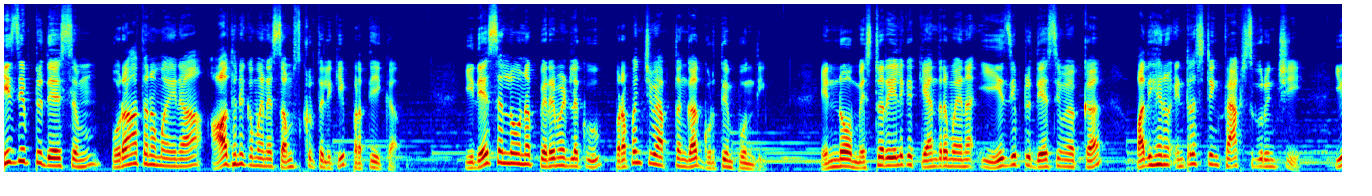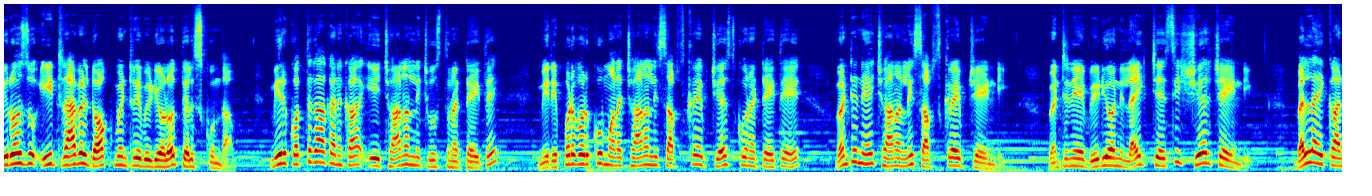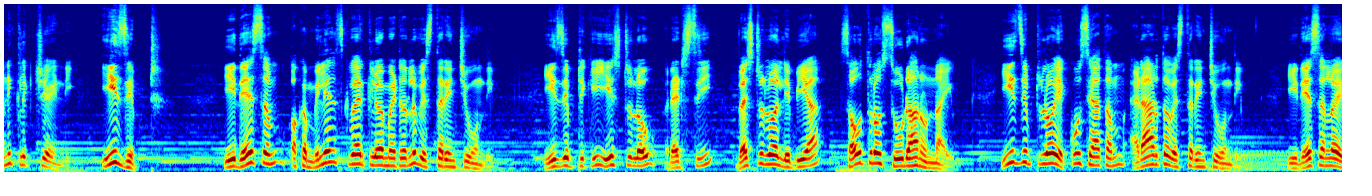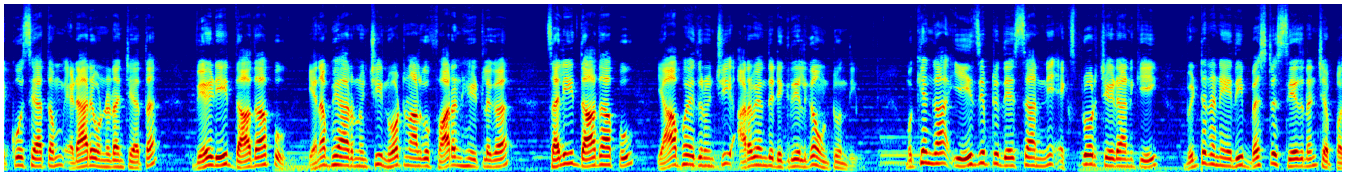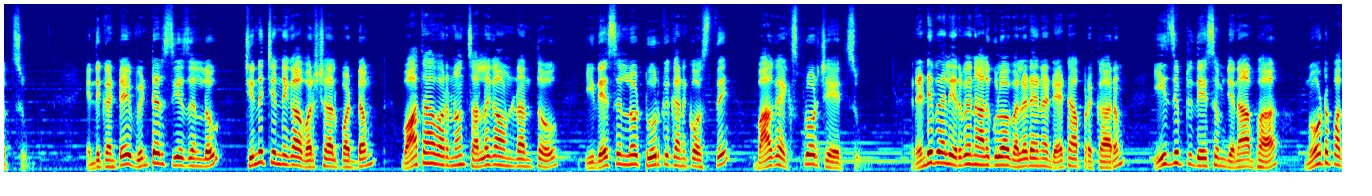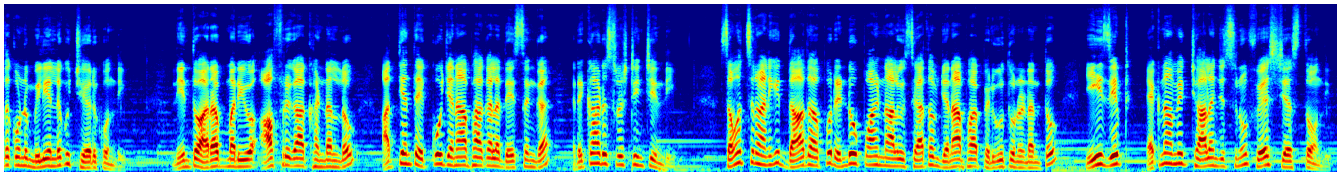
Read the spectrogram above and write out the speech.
Egypt దేశం పురాతనమైన ఆధునికమైన సంస్కృతులకి ప్రతీక. ఈ దేశంలో ఉన్న పిరమిడ్లకు ప్రపంచవ్యాప్తంగా గుర్తింపు ఉంది. ఎన్నో మిస్టరీలకి కేంద్రమైన ఈ ఈజిప్టు దేశం యొక్క పదిహేను ఇంట్రెస్టింగ్ ఫ్యాక్ట్స్ గురించి ఈరోజు ఈ ట్రావెల్ డాక్యుమెంటరీ వీడియోలో తెలుసుకుందాం. మీరు కొత్తగా కనుక ఈ ఛానల్ని చూస్తున్నట్టయితే మీరు ఇప్పటివరకు మన ఛానల్ని సబ్స్క్రైబ్ చేసుకున్నట్టయితే వెంటనే ఛానల్ని సబ్స్క్రైబ్ చేయండి. వెంటనే వీడియోని లైక్ చేసి షేర్ చేయండి. బెల్ ఐకాన్ని క్లిక్ చేయండి. ఈజిప్ట్. ఈ దేశం ఒక మిలియన్ స్క్వేర్ కిలోమీటర్లు విస్తరించి ఉంది. ఈజిప్ట్కి ఈస్టులో రెడ్ సీ వెస్టులో లిబియా సౌత్లో సూడాన్ ఉన్నాయి. ఈజిప్టులో ఎక్కువ శాతం ఎడారితో విస్తరించి ఉంది. ఈ దేశంలో ఎక్కువ శాతం ఎడారి ఉండడం చేత వేడి దాదాపు ఎనభై ఆరు నుంచి నూట నాలుగు ఫారెన్ హీట్లుగా చలి దాదాపు యాభై ఐదు నుంచి అరవై ఎనిమిది డిగ్రీలుగా ఉంటుంది. ముఖ్యంగా ఈ ఈజిప్ట్ దేశాన్ని ఎక్స్ప్లోర్ చేయడానికి వింటర్ అనేది బెస్ట్ సీజన్ అని చెప్పొచ్చు. ఎందుకంటే వింటర్ సీజన్లో చిన్న చిన్నగా వర్షాలు పడడం వాతావరణం చల్లగా ఉండడంతో ఈ దేశంలో టూర్కు కనుక వస్తే బాగా ఎక్స్ప్లోర్ చేయొచ్చు. రెండు వేల ఇరవై నాలుగులో వెల్లడైన డేటా ప్రకారం ఈజిప్ట్ దేశం జనాభా నూట పదకొండు మిలియన్లకు చేరుకుంది. దీంతో అరబ్ మరియు ఆఫ్రికా ఖండంలో అత్యంత ఎక్కువ జనాభా గల దేశంగా రికార్డు సృష్టించింది. సంవత్సరానికి దాదాపు రెండు పాయింట్ నాలుగు శాతం జనాభా పెరుగుతుండటంతో ఈజిప్ట్ ఎకనామిక్ ఛాలెంజెస్ను ఫేస్ చేస్తోంది.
